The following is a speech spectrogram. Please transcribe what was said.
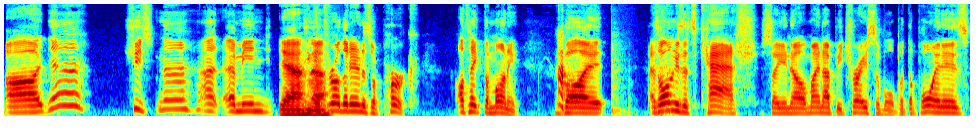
Uh, yeah, she's nah. I, I mean, Yeah, you no. can throw that in as a perk. I'll take the money, but as long as it's cash, so you know, it might not be traceable. But the point is,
